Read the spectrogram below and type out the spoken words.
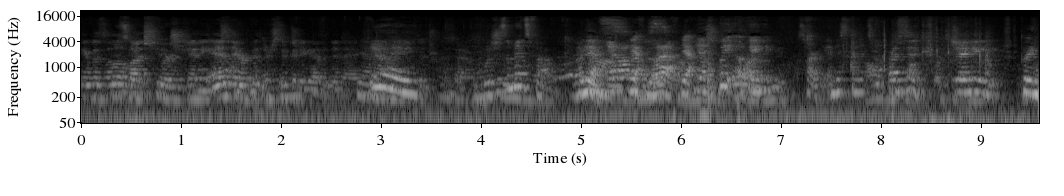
It was a little much for Jenny, and they were putting their sukkah together today. Yay. So. Which is a mitzvah. Yes. Yes. Yes. Wait. Okay. Sorry, I missed the mitzvah. I said, Jenny Putting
